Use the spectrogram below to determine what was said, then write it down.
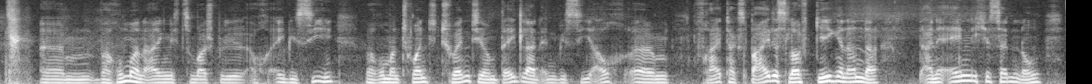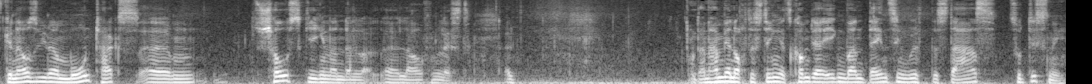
ähm, warum man eigentlich zum Beispiel auch ABC, warum man 2020 und Dateline NBC auch ähm, freitags, beides läuft gegeneinander. Eine ähnliche Sendung, genauso wie man montags ähm, Shows gegeneinander äh, laufen lässt. Und dann haben wir noch das Ding, jetzt kommt ja irgendwann Dancing with the Stars zu Disney.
